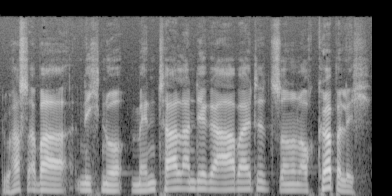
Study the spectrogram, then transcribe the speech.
Du hast aber nicht nur mental an dir gearbeitet, sondern auch körperlich.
